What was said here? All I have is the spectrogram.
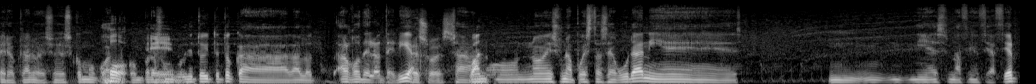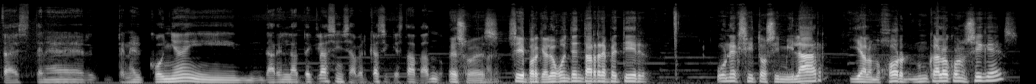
Pero claro, eso es como cuando Jo, compras eh, un boleto y te toca algo de lotería. Eso es. O sea, ¿Cuán- no, no es una apuesta segura ni es mm, ni es una ciencia cierta, es tener, tener coña y dar en la tecla sin saber casi qué estás dando. Eso es. Sí, porque luego intentas repetir un éxito similar y a lo mejor nunca lo consigues,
